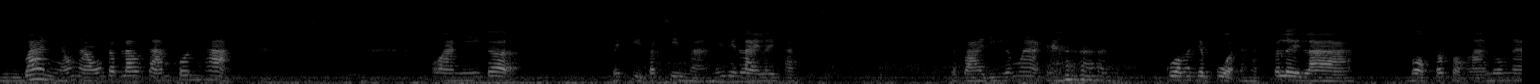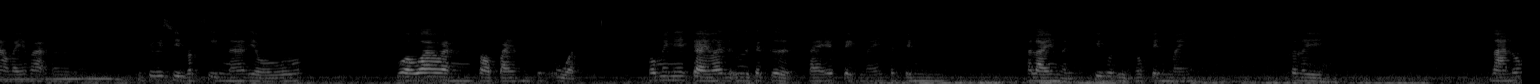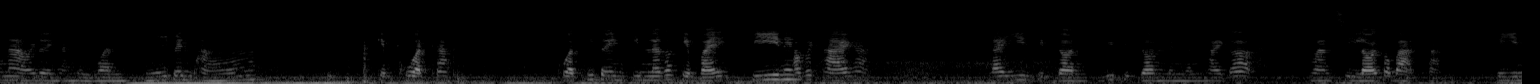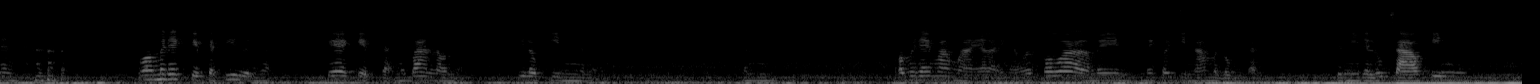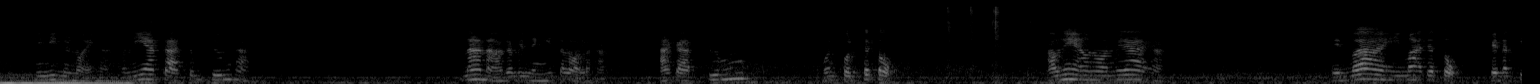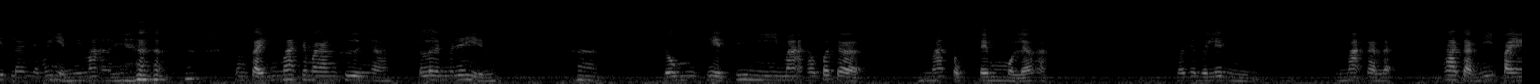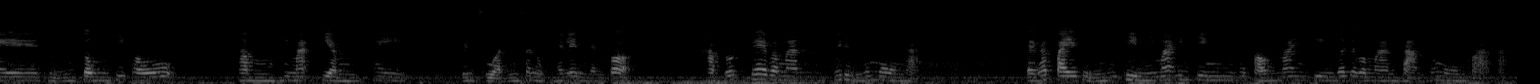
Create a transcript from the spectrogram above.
อยู่บ้านเหงาๆกับเราสามคนค่ะวานนี้ก็ไปฉีดวัคซีนมาไม่เป็นไรเลยค่ะ สบายดีมากๆ กลัวมันจะปวดนะคะ ก็เลยลาบอกเจ้าของร้านล่วงหน้าไว้ว่าเออฉันจะไปฉีดวัคซีนนะ เดี๋ยวกลัวว่าวันต่อไปมันจะปวด เพราะไม่แน่ใจว่าเออจะเกิด side effect ไหมจะเป็น อะไรเหมือนที่คนอื่นเขาเป็นไหม ก็เลยลาล่วงหน้าไว้เลยค่ะหนึ่งวันอันนี้เป็นถัง เก็บขวดค่ะ ขวดที่ตัวเองกินแล้วก็เก็บไว้ปีนึงเอาไปขายค่ะ ได้ยี่สิบดอลยี่สิบดอลเป็นเงินไทยก็ประมาณสี่ร้อยกว่าบาทค่ะ ปีหนึ่งว่าไม่ได้เก็บจากที่อื่นค่ะ แก้เก็บจากในบ้านเราเนี่ย ที่เรากินกันเนี่ย มันก็ ไม่ได้มากมายอะไรค่ะเพราะว่าไม่ไม่ค่อยกินน้ำมันลมกัน จะมีแต่ลูกสาวกิน นิดๆหน่อยๆค่ะ วันนี้อากาศครึ้มๆค่ะ หน้าหนาวจะเป็นอย่างนี้ตลอดแหละค่ะ อากาศครึ้มวันฝนจะตก เอาเนี่ยเอานอนไม่ได้ค่ะ เห็นว่าหิมะจะตกเป็นอาทิตย์แล้วยังไม่เห็นหิมะเลยสงสัยหิมะจะมากลางคืนค่ะ ก็เลยไม่ได้เห็น ตรงเขตที่มีหิมะเขาก็จะหิมะตกเต็มหมดแล้วค่ะก็จะไปเล่นหิมะกันละถ้าจากนี้ไปถึงตรงที่เขาทำหิมะเทียมให้เป็นสวนสนุกให้เล่นกันก็ ขับรถแค่ประมาณไม่ถึงชั่วโมงค่ะ แต่ถ้าไปถึงถิ่นหิมะจริงๆภูเขาหิมะจริง ๆ ก็จะประมาณสามชั่วโมงกว่าค่ะ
